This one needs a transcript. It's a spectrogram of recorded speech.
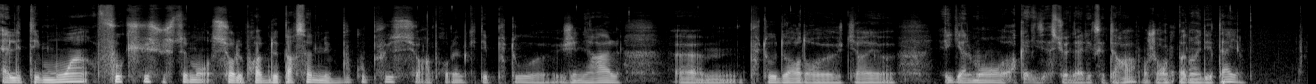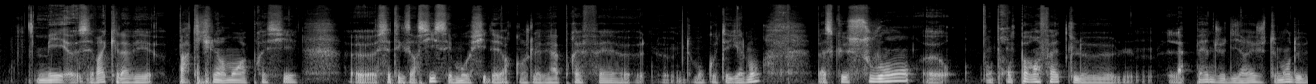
elle était moins focus justement sur le problème de personne, mais beaucoup plus sur un problème qui était plutôt euh, général, euh, plutôt d'ordre, euh, je dirais, également organisationnel, etc. Bon, je rentre pas dans les détails, mais c'est vrai qu'elle avait particulièrement apprécié cet exercice, et moi aussi d'ailleurs quand je l'avais après fait de, mon côté également, parce que souvent on prend pas en fait la peine, je dirais justement, de,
